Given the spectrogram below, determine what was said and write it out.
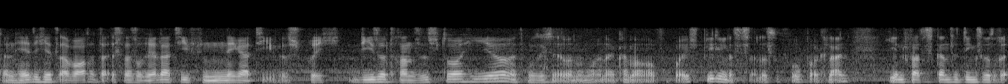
dann hätte ich jetzt erwartet, da ist was relativ Negatives. Sprich, dieser Transistor hier, jetzt muss ich selber nochmal in der Kamera vorbeispiegeln, das ist alles so furchtbar klein. Jedenfalls, das ganze Ding wird re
